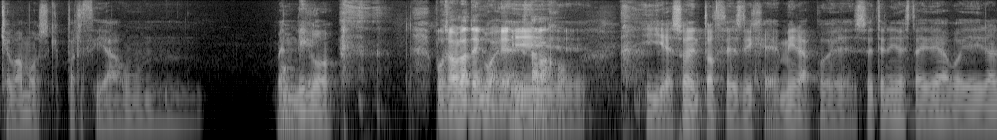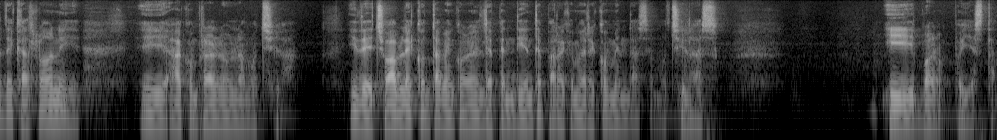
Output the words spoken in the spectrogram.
que vamos, que parecía un mendigo. Pues ahora la tengo, eh, ahí Y, está abajo. y eso, entonces dije, mira, pues he tenido esta idea, voy a ir al Decathlon y, y a comprarle una mochila. Y de hecho hablé con, también con el dependiente para que me recomendase mochilas. Y bueno, pues ya está.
